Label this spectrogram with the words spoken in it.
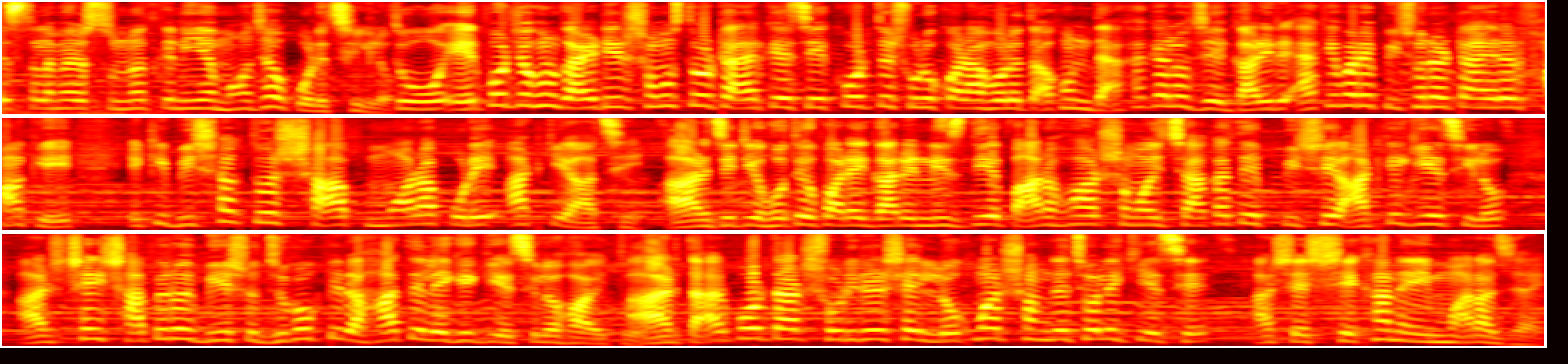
ইসলামের সুন্নতকে নিয়ে মজাও করেছিল। তো এরপর যখন গাড়িটির সমস্ত টায়ারকে চেক করতে শুরু করা হলো, তখন দেখা গেল যে গাড়ির একেবারে পিছনের টায়ারের ফাঁকে একটি বিষাক্ত সাপ মরা পড়ে আটকে আছে। আর যেটি হতে পারে গাড়ির নিচ দিয়ে পার হওয়ার সময় চাকাতে পিষে আটকে গিয়েছিল আর সেই সাপের ওই বিষ যুবকটির হাতে লেগে গিয়েছিল হয়তো। আর তারপর তার শরীরের সেই লোকমার সঙ্গে চলে গিয়েছে, আর সে সেখানেই মারা যায়।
